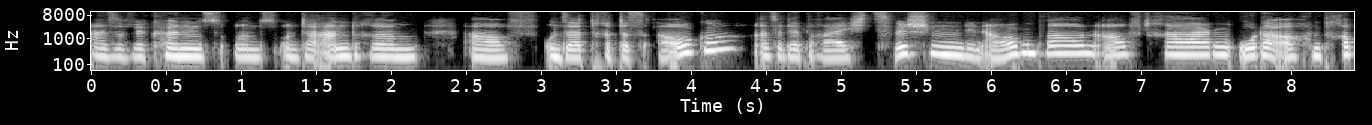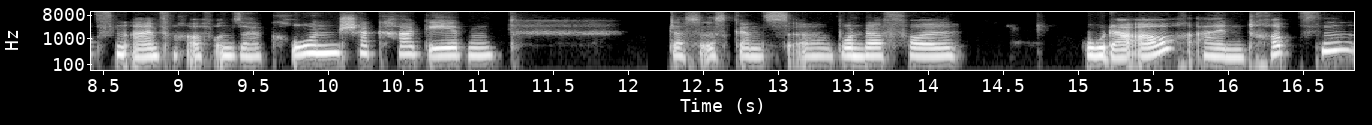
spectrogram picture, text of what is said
Also wir können es uns unter anderem auf unser drittes Auge, also der Bereich zwischen den Augenbrauen auftragen oder auch einen Tropfen einfach auf unser Kronenchakra geben. Das ist ganz äh, wundervoll. Oder auch einen Tropfen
